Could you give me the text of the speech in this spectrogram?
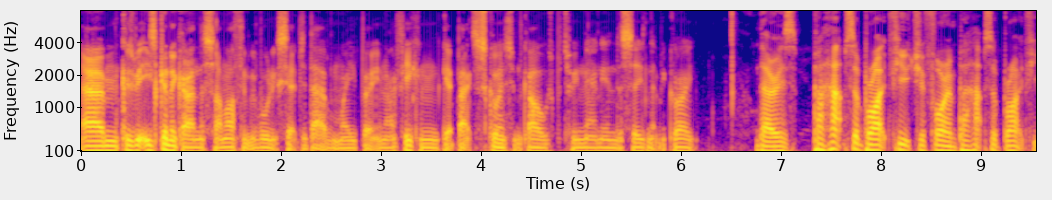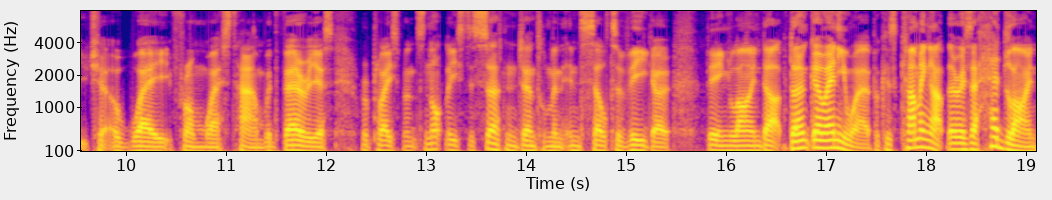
Um, because he's going to go in the summer, I think we've all accepted that, haven't we? But you know, if he can get back to scoring some goals between now and the end of the season, that'd be great. There is perhaps a bright future for him, perhaps a bright future away from West Ham, with various replacements, not least a certain gentleman in Celta Vigo being lined up. Don't go anywhere because coming up there is a headline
